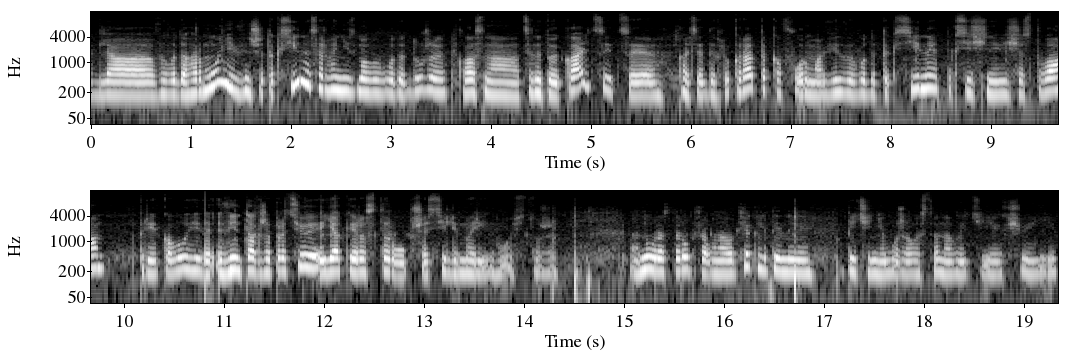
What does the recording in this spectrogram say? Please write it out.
для виводу гормонів, він ще токсини з організму виводить. Дуже класно. Це не той кальцій, це кальцій деглюкерат, така форма. Він виводить токсини, токсичні вещества при екології. Він також працює, як і розторопша, сілімарін. Ось теж. Ну, розторопша, вона взагалі клітини печені може встановити, якщо її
